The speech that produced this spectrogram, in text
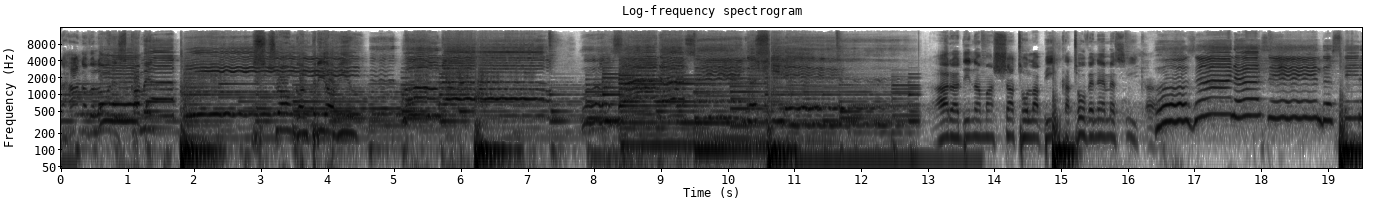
The hand of the Lord is coming strong on three of you. Aradina mashatola bi katovene mesika. In the city.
